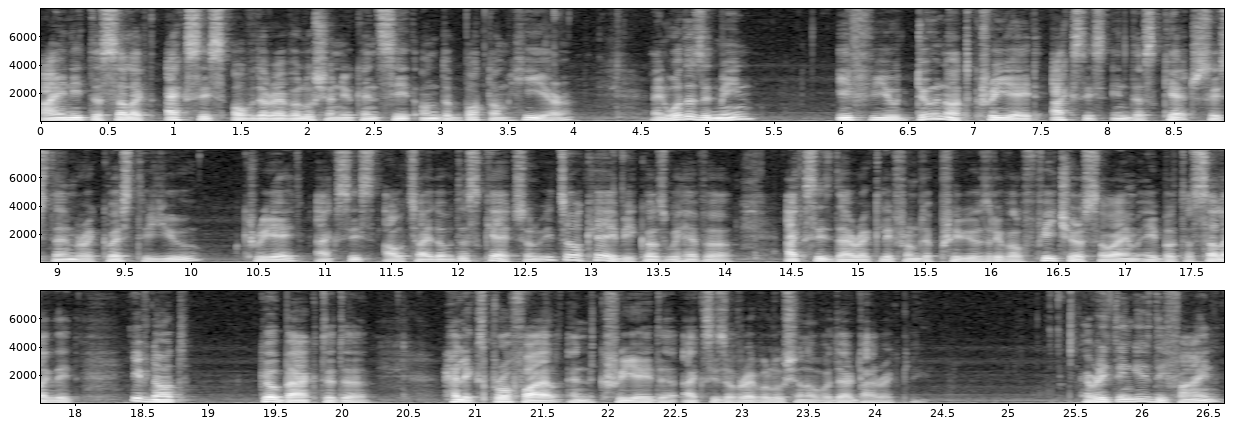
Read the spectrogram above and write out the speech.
I need to select axis of the revolution. You can see it on the bottom here. And what does it mean? If you do not create axis in the sketch system, request to you create axis outside of the sketch. So it's okay because we have uh, a axis directly from the previous revolve feature, so I'm able to select it. If not, go back to the helix profile and create the axis of revolution over there directly. Everything is defined,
